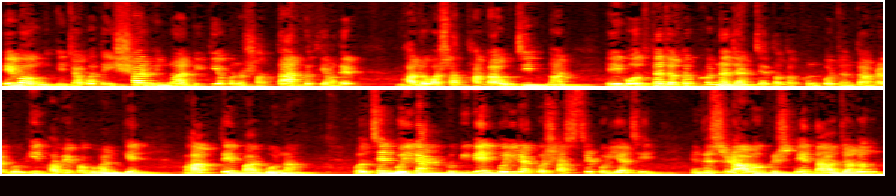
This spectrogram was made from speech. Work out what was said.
এবং এই জগতে ঈশ্বর ভিন্ন আর দ্বিতীয় কোনো সত্তার প্রতি আমাদের ভালোবাসা থাকা উচিত নয়। এই বোধটা যতক্ষণ না যাচ্ছে ততক্ষণ পর্যন্ত আমরা গভীরভাবে ভগবানকে ভাবতে পারব না। বলছেন, বৈরাগ্য, বিবেক বৈরাগ্য শাস্ত্রে পড়িয়াছি, কিন্তু শ্রীরামকৃষ্ণে তা জ্বলন্ত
